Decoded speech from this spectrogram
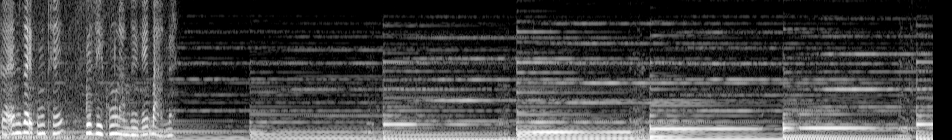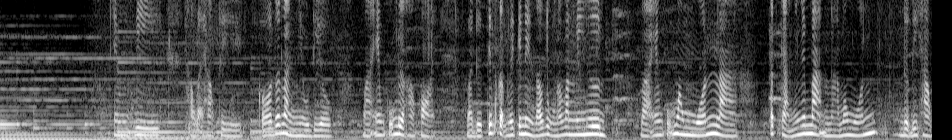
Cả em dạy cũng thế, cái gì cũng làm về cái bản này. Thì có rất là nhiều điều mà em cũng được học hỏi và được tiếp cận với cái nền giáo dục nó văn minh hơn. Và em cũng mong muốn là tất cả những cái bạn mà mong muốn được đi học,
